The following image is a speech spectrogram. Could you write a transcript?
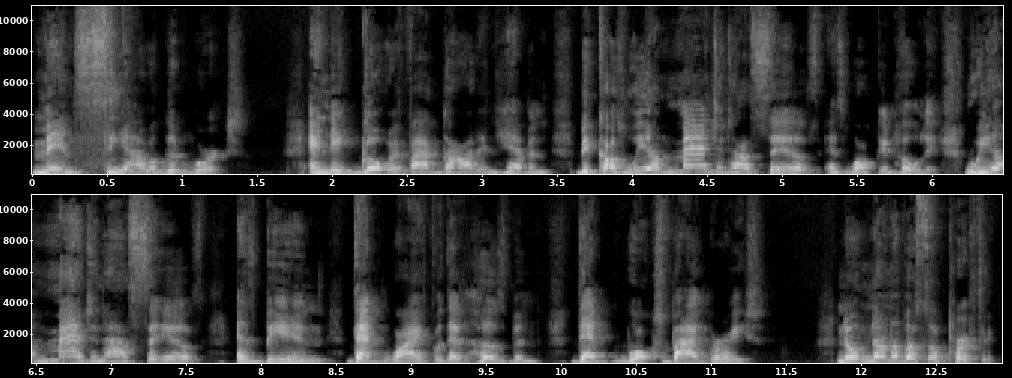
men see our good works and they glorify God in heaven because we imagine ourselves as walking holy. We imagine ourselves as being that wife or that husband that walks by grace. No, none of us are perfect.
